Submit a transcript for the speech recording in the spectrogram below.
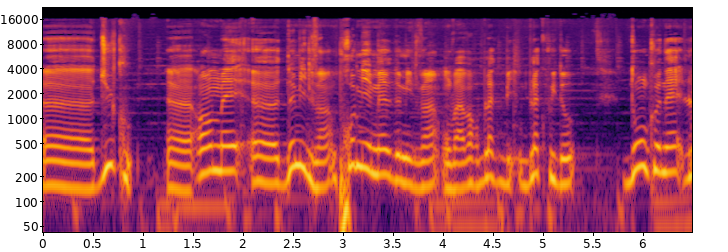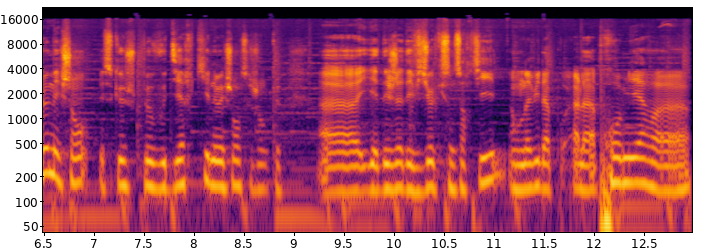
Du coup, en mai euh, 2020, 1er mai 2020, on va avoir Black, Widow, dont on connaît le méchant. Est-ce que je peux vous dire qui est le méchant, sachant que il y a déjà des visuels qui sont sortis? À mon avis, la, à la première, à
